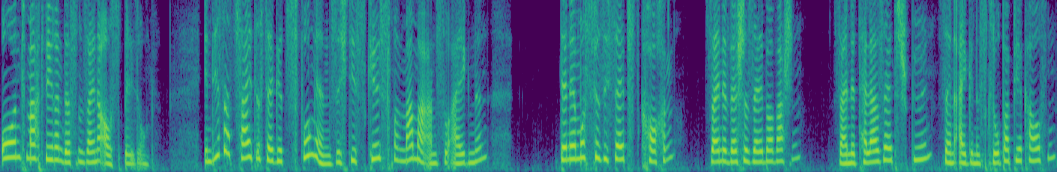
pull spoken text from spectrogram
und macht währenddessen seine Ausbildung. In dieser Zeit ist er gezwungen, sich die Skills von Mama anzueignen, denn er muss für sich selbst kochen, seine Wäsche selber waschen, seine Teller selbst spülen, sein eigenes Klopapier kaufen.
